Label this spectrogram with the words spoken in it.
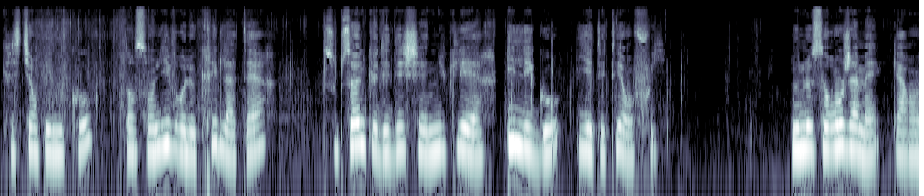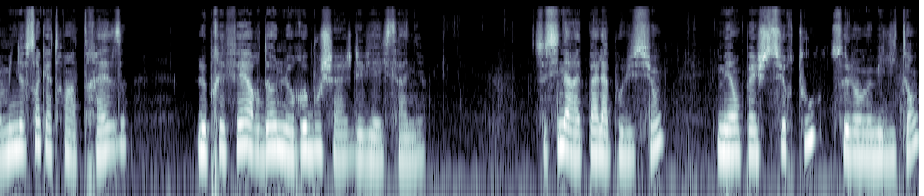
Christian Pénicaud, dans son livre Le cri de la Terre, soupçonne que des déchets nucléaires illégaux y aient été enfouis. Nous ne le saurons jamais, car en 1993, le préfet ordonne le rebouchage des vieilles sagnes. Ceci n'arrête pas la pollution, mais empêche surtout, selon le militant,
